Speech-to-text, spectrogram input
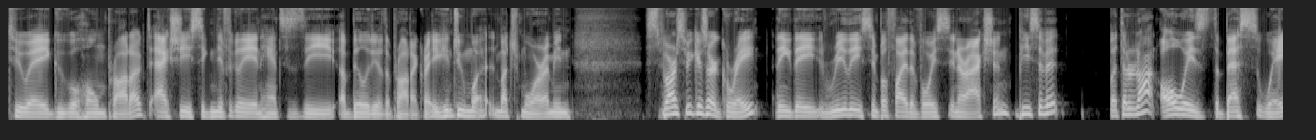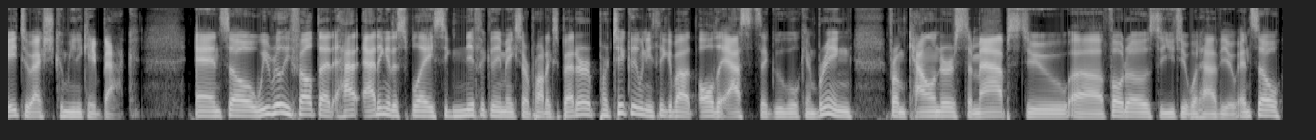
to a Google Home product actually significantly enhances the ability of the product. Right, you can do mu- much more. I mean. Smart speakers are great. I think they really simplify the voice interaction piece of it, but they're not always the best way to actually communicate back. And so we really felt that ha- adding a display significantly makes our products better, particularly when you think about all the assets that Google can bring from calendars to maps to uh, photos to YouTube, what have you. And so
